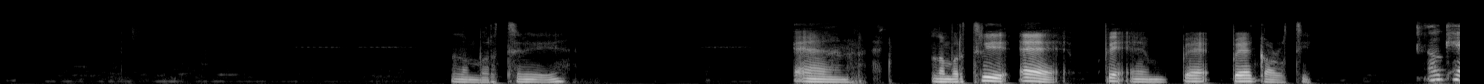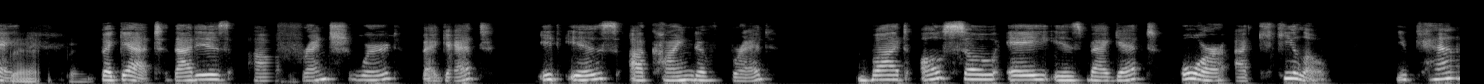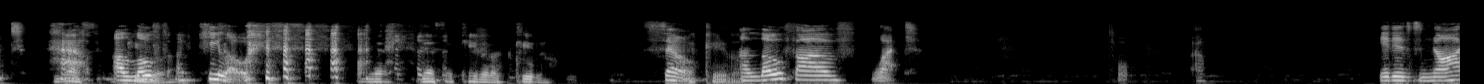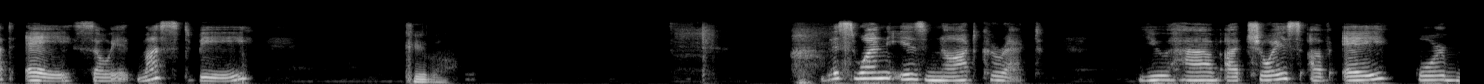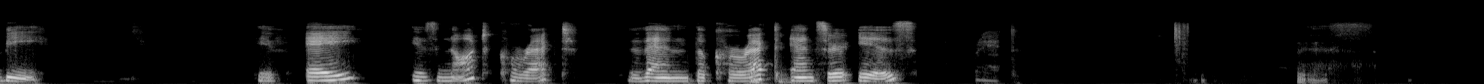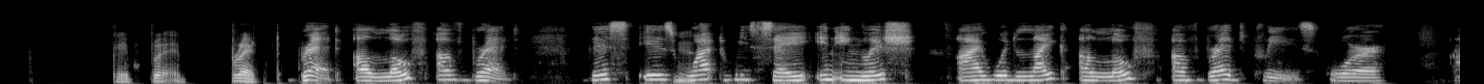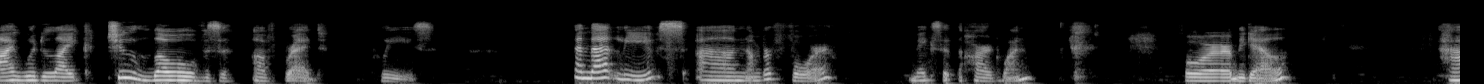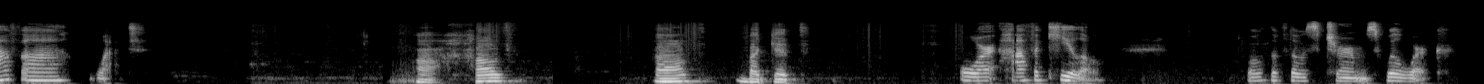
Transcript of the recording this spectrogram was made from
Number three. And number three, A. Ba- um, ba- Okay. Ba- ba- Baguette. That is a French word, baguette. It is a kind of bread, but also A is baguette or a kilo. You can't have Yes, a kilo. loaf of kilo. yes, yes, a kilo, a kilo, so, a kilo. a loaf of what? For, um, It is not A, so it must be Kilo. This one is not correct. You have a choice of A or B. If A is not correct, then the correct Okay. answer is bread. Yes. Okay, bre- bread. bread, a loaf of bread. This is Yes. what we say in English. I would like a loaf of bread, please. Or I would like two loaves of bread, please. And that leaves uh, number four, makes it the hard one for Miguel. Half a what? A half a baguette. or half a kilo. Both of those terms will work.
